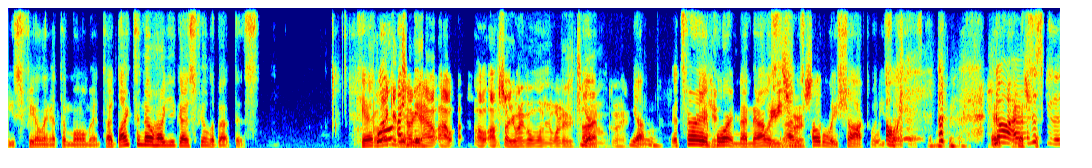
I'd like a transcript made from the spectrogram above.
he's feeling at the moment. I'd like to know how you guys feel about this. Kit? Well, I Well, can I tell think- you how, how. Oh, I'm sorry. You want to go one one at a Yeah. time? Go ahead. Yeah, it's very Okay. important. I mean, I was Ladies I was first. totally shocked when he said this. no, I was just gonna.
